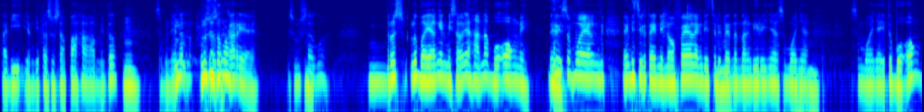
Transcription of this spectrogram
tadi yang kita susah paham itu Hmm. sebenarnya Lu- kan lu udah susah berkarya ya. Susah gua. Terus lu bayangin misalnya Hana bohong nih dari semua yang yang diceritain di novel, yang diceritain tentang dirinya semuanya semuanya itu bohong.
